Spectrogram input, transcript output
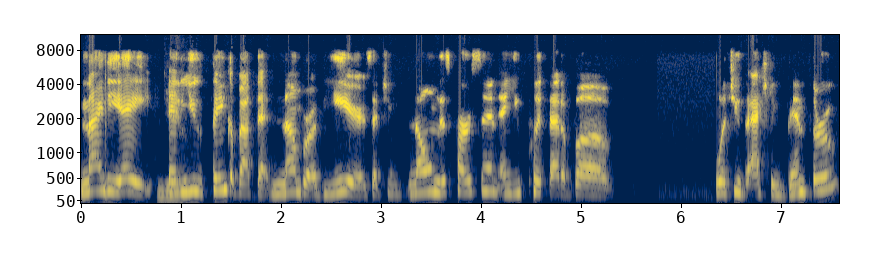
98. Yeah. And you think about that number of years that you've known this person and you put that above what you've actually been through.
